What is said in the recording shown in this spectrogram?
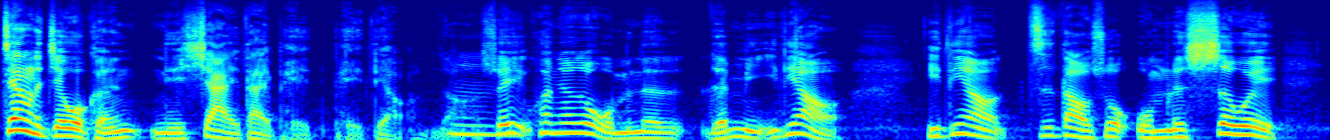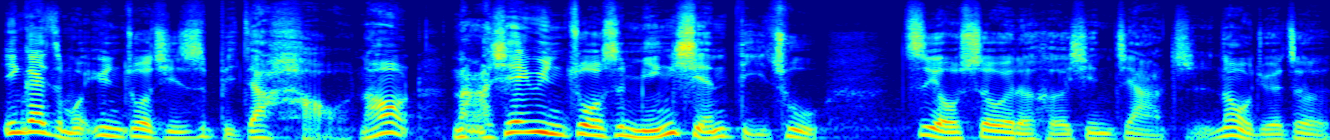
这样的结果可能你的下一代赔赔掉，你知道吗？所以换句话说，我们的人民一定要一定要知道说，我们的社会应该怎么运作，其实是比较好。然后哪些运作是明显抵触自由社会的核心价值？那我觉得这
